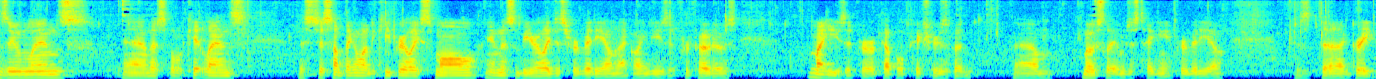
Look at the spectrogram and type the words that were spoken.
zoom lens. And this little kit lens. This is just something I wanted to keep really small, and this will be really just for video. I'm not going to use it for photos. I might use it for a couple pictures, but um, mostly I'm just taking it for video. It's uh, great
